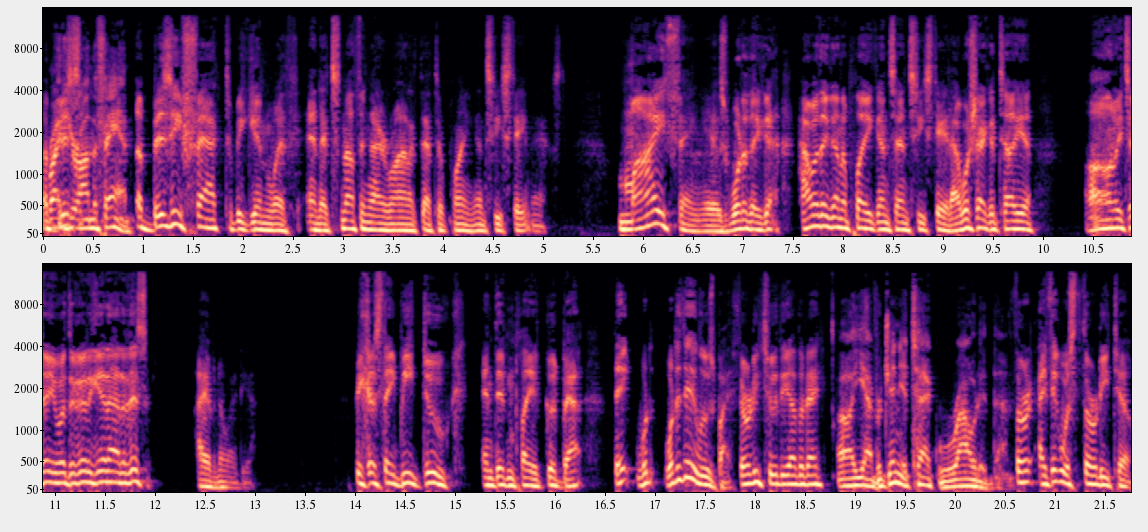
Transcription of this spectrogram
A right busy- here on the fan. A busy fact to begin with, and it's nothing ironic that they're playing NC State next. My thing is, what are they? How are they going to play against NC State? I wish I could tell you. Oh, let me tell you what they're going to get out of this. I have no idea because they beat Duke and didn't play a good bat. They what? What did they lose by? Thirty-two the other day. Uh, yeah, Virginia Tech routed them. Thir- I think it was thirty-two.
